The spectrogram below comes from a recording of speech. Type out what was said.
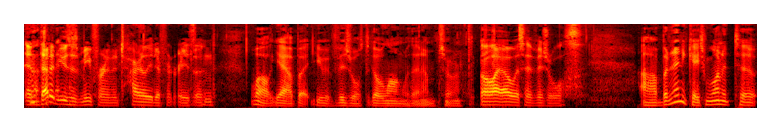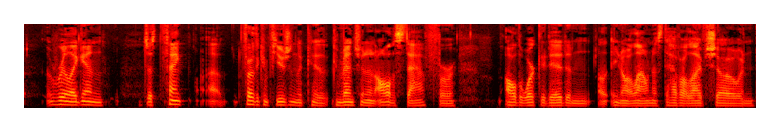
and that amuses me for an entirely different reason. Well, yeah, but you have visuals to go along with it, I'm sure. Oh, I always have visuals. Uh, but in any case, we wanted to really, again, just thank uh, Further Confusion, the co- convention, and all the staff for all the work they did and, uh, you know, allowing us to have our live show. And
